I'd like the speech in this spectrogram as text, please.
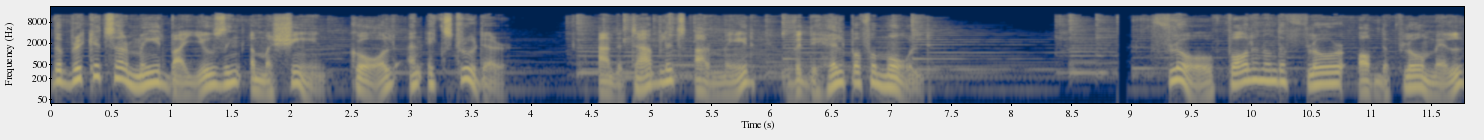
The briquettes are made by using a machine called an extruder and the tablets are made with the help of a mold. Flour fallen on the floor of the flour mill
